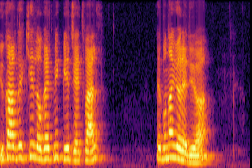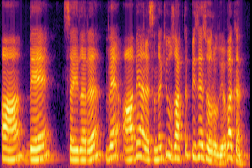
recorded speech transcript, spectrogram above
Yukarıdaki logaritmik bir cetvel ve buna göre diyor a, b sayıları ve ab arasındaki uzaklık bize soruluyor. Bakın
